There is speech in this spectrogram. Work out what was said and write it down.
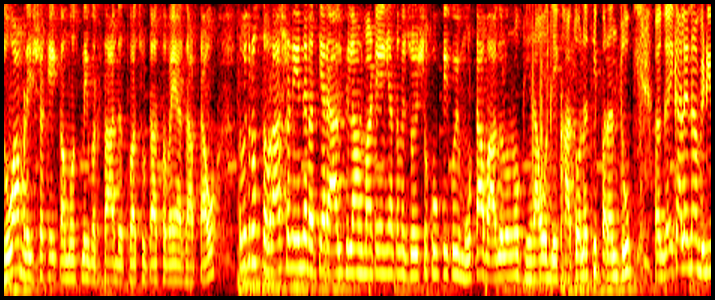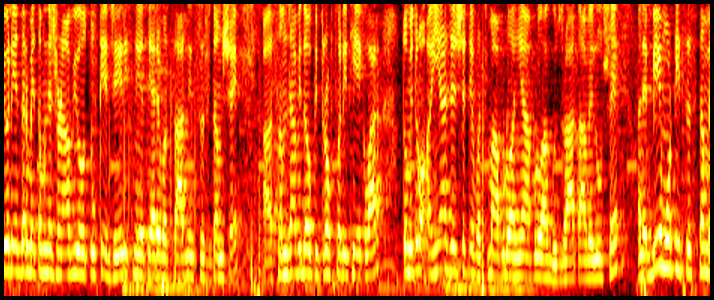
જોવા મળી શકે કમોસમી વરસાદ અથવા છૂટા છવાયા ઝાપટાઓ. તો મિત્રો સૌરાષ્ટ્રની અંદર અત્યારે હાલ ફિલહાલ માટે અહીંયા તમે જોઈ શકો કે કોઈ મોટા વાદળોનો ઘેરાવો દેખાતો નથી, પરંતુ અ, ગઈકાલેના વિડીયોની અંદર મેં તમને જણાવ્યું હતું કે જે રીતની અત્યારે વરસાદની સિસ્ટમ છે સમજાવી દઉં મિત્રો ફરીથી એકવાર. તો મિત્રો અહીંયા જે છે તે વચમાં આપણું અહીંયા આપણું આ ગુજરાત આવેલું છે અને બે મોટી સિસ્ટમ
